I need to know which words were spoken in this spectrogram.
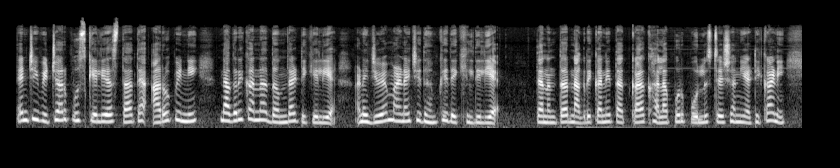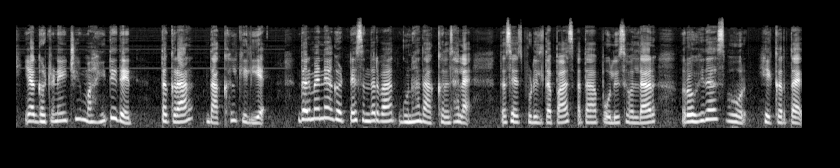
त्यांची विचारपूस केली असता त्या आरोपींनी नागरिकांना दमदाटी केली आहे आणि जीवे मारण्याची धमकी देखील दिली आहे. त्यानंतर नागरिकांनी तत्काळ खालापूर पोलीस स्टेशन या ठिकाणी या घटनेची माहिती देत तक्रार दाखल केली आहे. दरम्यान या घटनेसंदर्भात गुन्हा दाखल झालाय. तसेच पुढील तपास आता पोलीस हवालदार रोहिदास भोर हे करतायत.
